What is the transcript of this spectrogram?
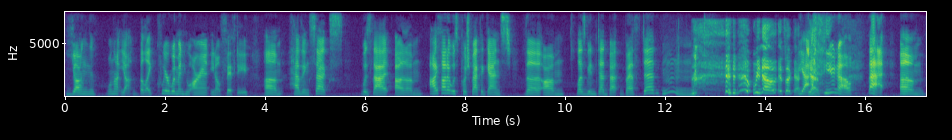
young, well, not young, but like queer women who aren't, you know, 50, um, having sex was that um, I thought it was pushback against the um, lesbian dead Beth, Beth dead. Mm. we know it's okay Yeah, yes you know that. Um,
